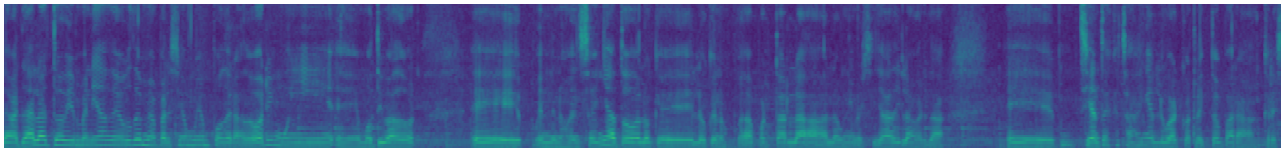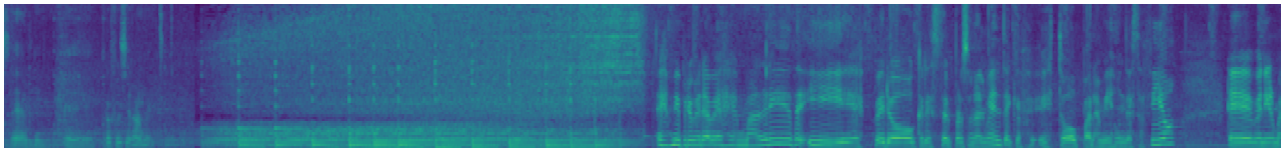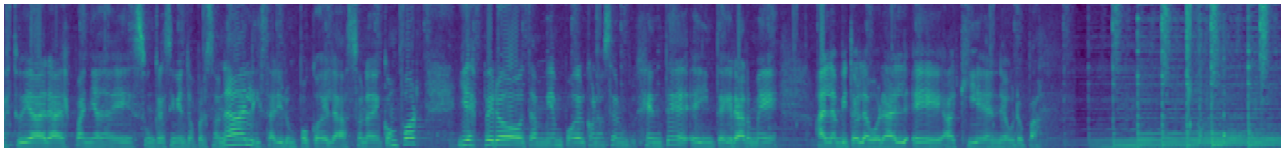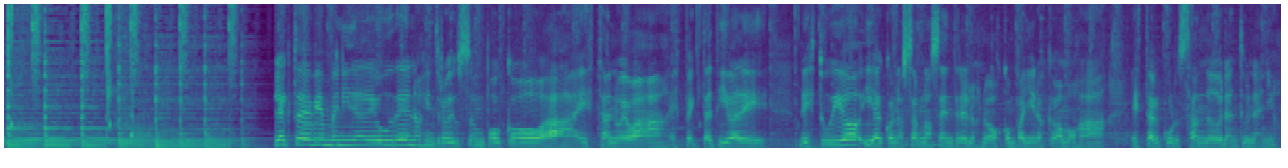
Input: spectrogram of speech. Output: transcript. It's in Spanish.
La verdad el acto de bienvenida de UDE me ha parecido muy empoderador y muy eh, motivador. Eh, nos enseña todo lo que, lo que nos puede aportar la, la universidad y la verdad eh, sientes que estás en el lugar correcto para crecer eh, profesionalmente. Es mi primera vez en Madrid y espero crecer personalmente, que esto para mí es un desafío. Eh, venirme a estudiar a España es un crecimiento personal y salir un poco de la zona de confort y espero también poder conocer gente e integrarme al ámbito laboral eh, aquí en Europa. El acto de bienvenida de UDE nos introduce un poco a esta nueva expectativa de, de estudio y a conocernos entre los nuevos compañeros que vamos a estar cursando durante un año.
